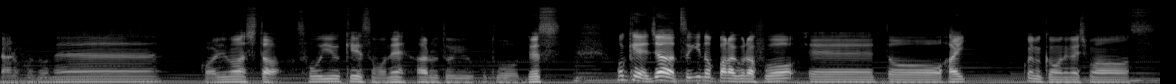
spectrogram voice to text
なるほどね。わかりました。そういうケースもね、あるということです。OK、じゃあ次のパラグラフを、えー、っと、はい。小泉くんお願いします。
